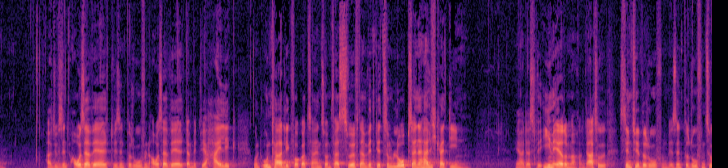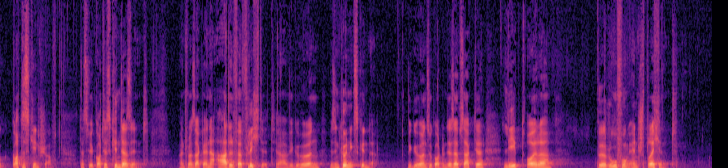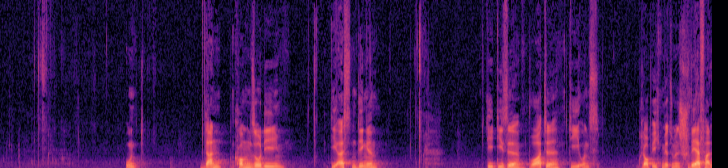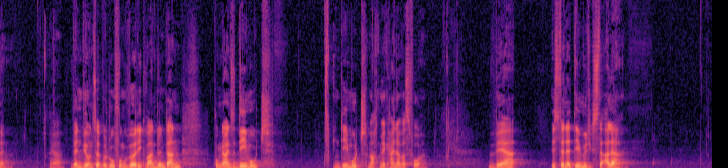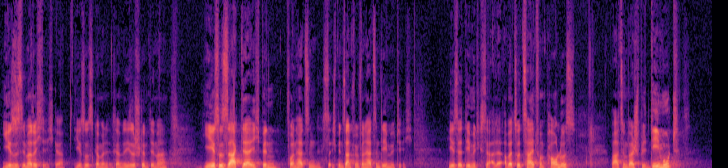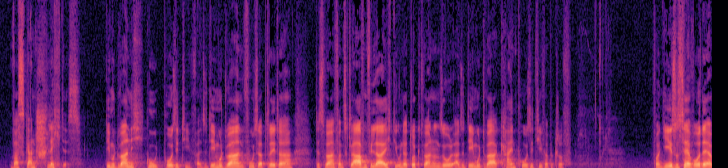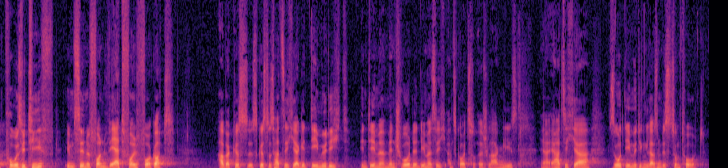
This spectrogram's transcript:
Also wir sind auserwählt, wir sind berufen, auserwählt, damit wir heilig und untadelig vor Gott sein sollen. Vers 12, damit wir zum Lob seiner Herrlichkeit dienen. Ja, dass wir ihm Ehre machen. Dazu sind wir berufen. Wir sind berufen zu Gottes Kindschaft, dass wir Gottes Kinder sind. Manchmal sagt einer Adel verpflichtet. Ja, wir gehören, wir sind Königskinder. Wir gehören zu Gott. Und deshalb sagt er, lebt eurer Berufung entsprechend. Und dann kommen so die, die ersten Dinge, die, diese Worte, die uns, glaube ich, mir zumindest schwerfallen. Ja, wenn wir unserer Berufung würdig wandeln, dann Punkt 1 Demut. In Demut macht mir keiner was vor. Wer ist denn der demütigste aller? Jesus ist immer richtig. Gell? Jesus, kann man, Jesus stimmt immer. Jesus sagt ja, ich bin von Herzen, ich bin sanft und von Herzen demütig. Jesus ist der demütigste aller. Aber zur Zeit von Paulus war zum Beispiel Demut was ganz Schlechtes. Demut war nicht gut, positiv. Also Demut waren Fußabtreter, das waren von Sklaven vielleicht, die unterdrückt waren und so. Also Demut war kein positiver Begriff. Von Jesus her wurde er positiv im Sinne von wertvoll vor Gott. Aber Christus, Christus hat sich ja gedemütigt, indem er Mensch wurde, indem er sich ans Kreuz äh, schlagen ließ. Ja, er hat sich ja so demütigen lassen bis zum Tod.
